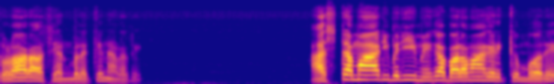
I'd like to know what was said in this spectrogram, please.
துளாராசி அன்பளுக்கு நல்லது. அஷ்டமாதிபதி மிக பலமாக இருக்கும்போது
